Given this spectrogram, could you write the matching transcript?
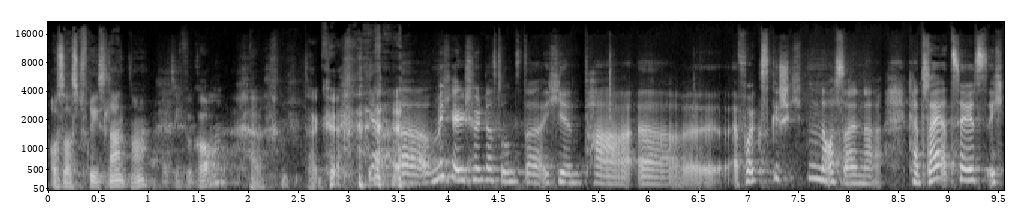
aus Ostfriesland. Ne? Herzlich willkommen. Ja, danke. Ja, äh, Michael, schön, dass du uns da hier ein paar äh, Erfolgsgeschichten aus deiner Kanzlei erzählst. Ich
